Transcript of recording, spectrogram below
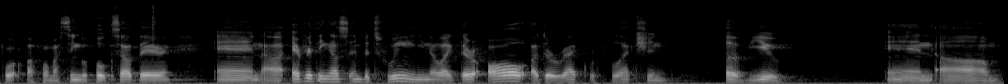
for uh, for my single folks out there, and uh, everything else in between. You know, like they're all a direct reflection of you, and um,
